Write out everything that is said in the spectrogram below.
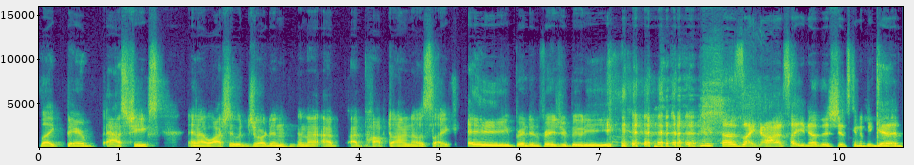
like bare ass cheeks, and I watched it with Jordan, and I I, I popped on, and I was like, "Hey, Brendan Fraser booty." I was like, "Oh, that's how you know this shit's gonna be good."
